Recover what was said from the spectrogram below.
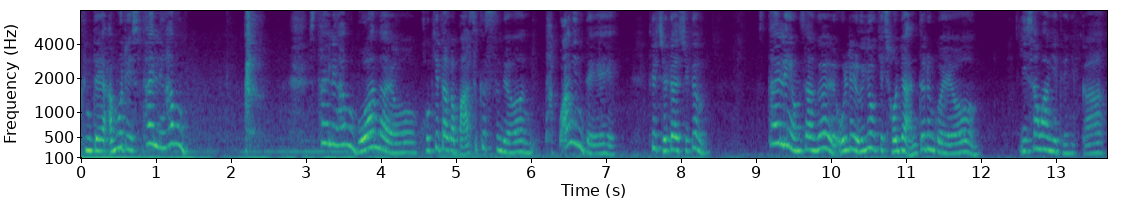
근데 아무리 스타일링 하면 스타일링 하면 뭐 하나요? 거기다가 마스크 쓰면 다 꽝인데. 그래서 제가 지금 스타일링 영상을 올릴 의욕이 전혀 안 드는 거예요. 이 상황이 되니까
